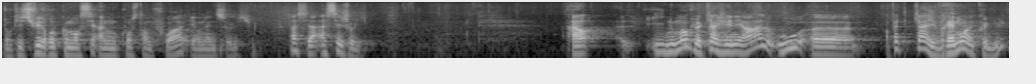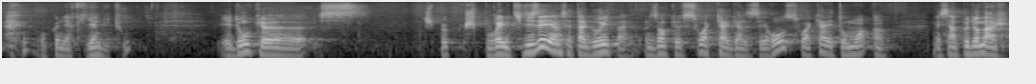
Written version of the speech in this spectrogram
Donc il suffit de recommencer un nombre constant de fois et on a une solution. Ça c'est assez joli. Alors il nous manque le cas général où, euh, en fait, K est vraiment inconnu, on ne connaît rien du tout. Et donc, euh, je, pourrais utiliser hein, cet algorithme en disant que soit K égale 0, soit K est au moins 1. Mais c'est un peu dommage.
